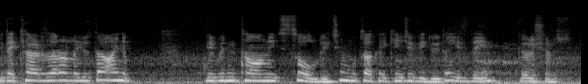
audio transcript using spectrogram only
Bir de kar zararla yüzde aynı birbirinin tamamlayıcısı olduğu için mutlaka ikinci videoyu da izleyin. Görüşürüz.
